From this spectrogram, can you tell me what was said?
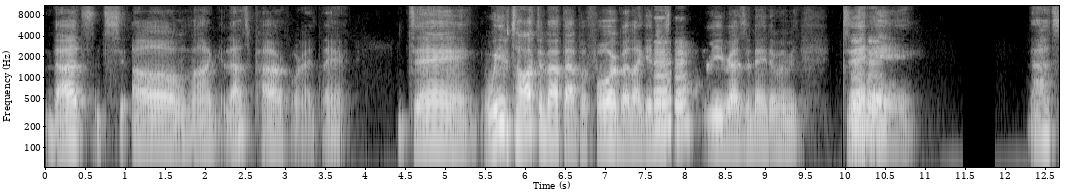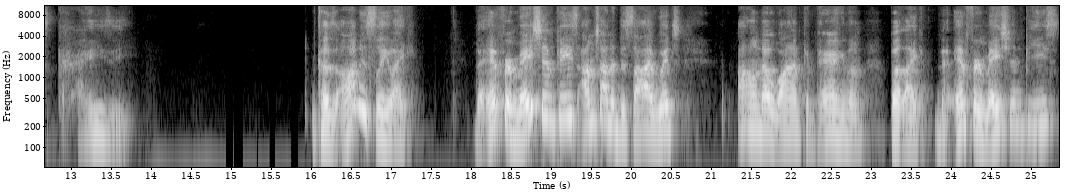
That's oh my that's powerful right there. Dang. We've talked about that before, but like it just mm-hmm. re-resonated with me. Dang. Mm-hmm. That's crazy. Cause honestly, like the information piece, I'm trying to decide which I don't know why I'm comparing them, but like the information piece,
